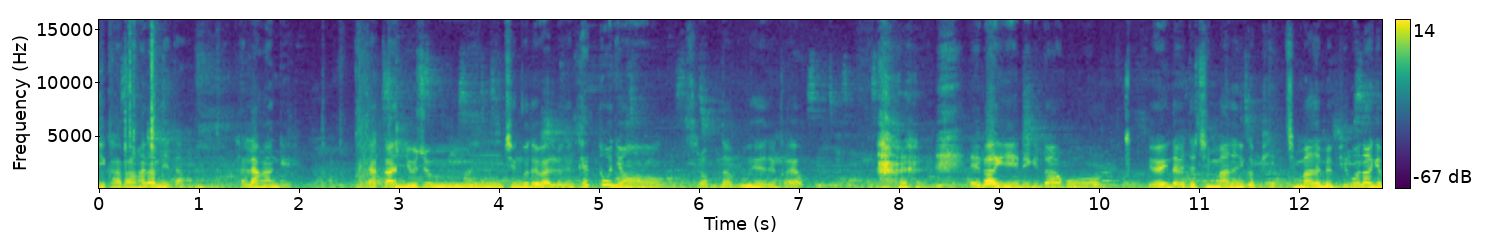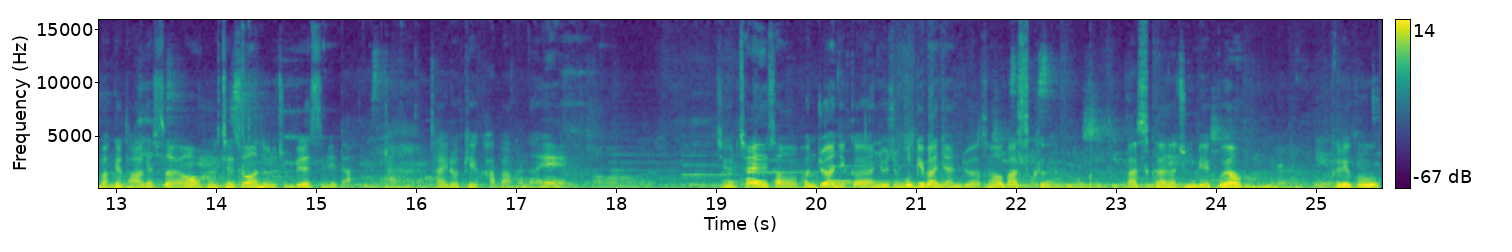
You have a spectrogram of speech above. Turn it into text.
이 가방 하나입니다. 달랑 한 개. 약간 요즘 친구들 말로는 테토녀스럽다고 해야 될까요? 1박 2일이기도 하고 여행 다닐 때 짐 많으니까 피, 짐 많으면 피곤하게밖에 더 하겠어요. 그래서 최소한으로 준비를 했습니다. 자 이렇게 가방 하나에 어, 지금 차에서 건조하니까 요즘 목이 많이 안 좋아서 마스크 마스크 하나 준비했고요. 그리고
